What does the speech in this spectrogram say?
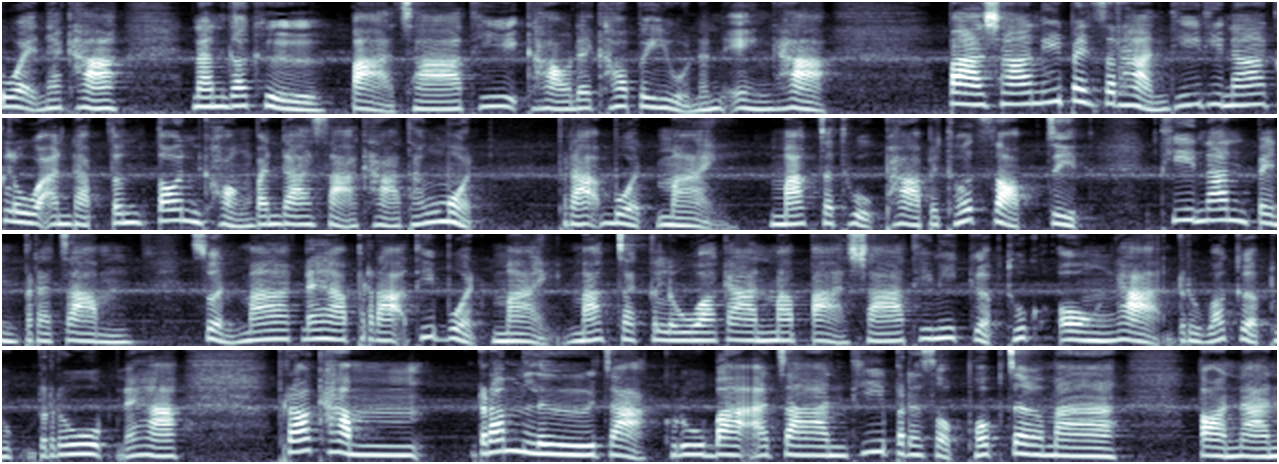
ด้วยนะคะ นั่นก็คือป่าช้าที่เขาได้เข้าไปอยู่นั่นเองค่ะ ป่าช้านี้เป็นสถานที่ที่น่ากลัวอันดับต้นๆของบรรดาสาขาทั้งหมด พระบวชใหม่มักจะถูกพาไปทดสอบจิตที่นั่นเป็นประจำ ส่วนมากนะคะพระที่บวชใหม่ มักจะกลัวการมาป่าช้าที่นี่เกือบทุกองค์ค่ะ หรือว่าเกือบทุกรูปนะคะ เพราะคำร่ำลือจากครูบาอาจารย์ที่ประสบพบเจอมา ตอนนั้น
